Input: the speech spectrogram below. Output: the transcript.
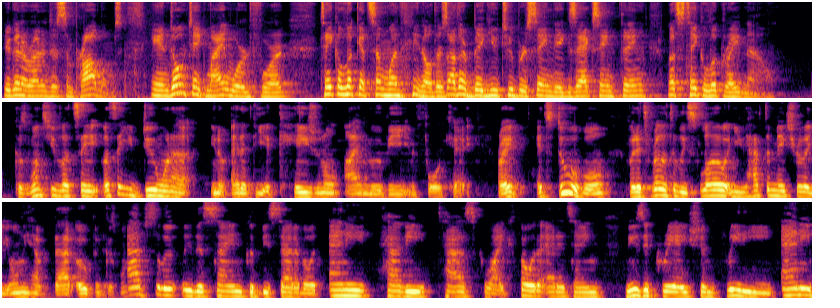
you're gonna run into some problems. And don't take my word for it. Take a look at someone, you know, there's other big YouTubers saying the exact same thing. Let's take a look right now. Because once you, let's say, let's say you do wanna, you know, edit the occasional iMovie in 4K. Right? It's doable, but it's relatively slow, and you have to make sure that you only have that open. Because absolutely the same could be said about any heavy task like photo editing, music creation, 3D, any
